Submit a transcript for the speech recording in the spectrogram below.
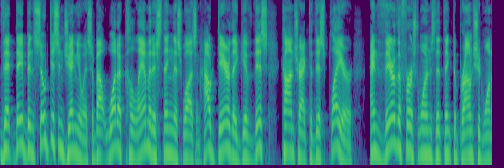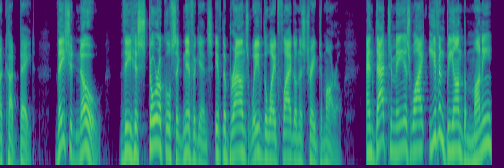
that they've been so disingenuous about what a calamitous thing this was and how dare they give this contract to this player. And they're the first ones that think the Browns should want to cut bait. They should know the historical significance if the Browns wave the white flag on this trade tomorrow. And that to me is why, even beyond the money,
